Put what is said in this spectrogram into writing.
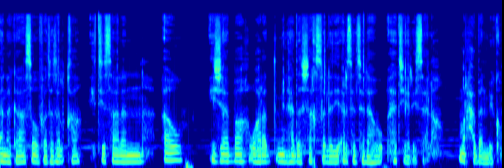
أنك سوف تتلقى اتصالا أو إجابة ورد من هذا الشخص الذي أرسلت له هذه الرسالة. مرحبا بكم.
